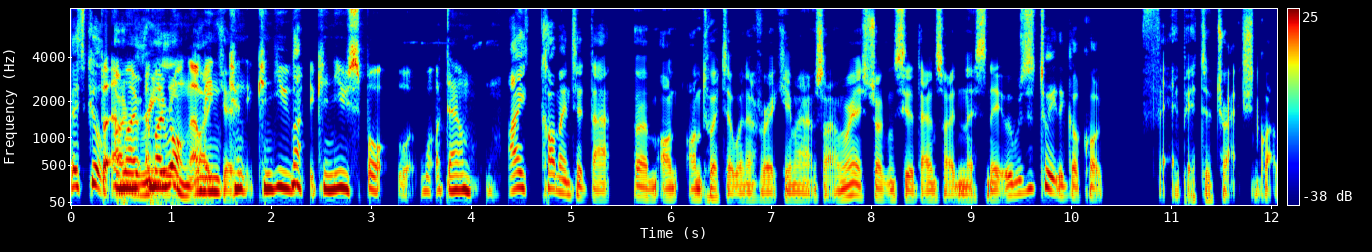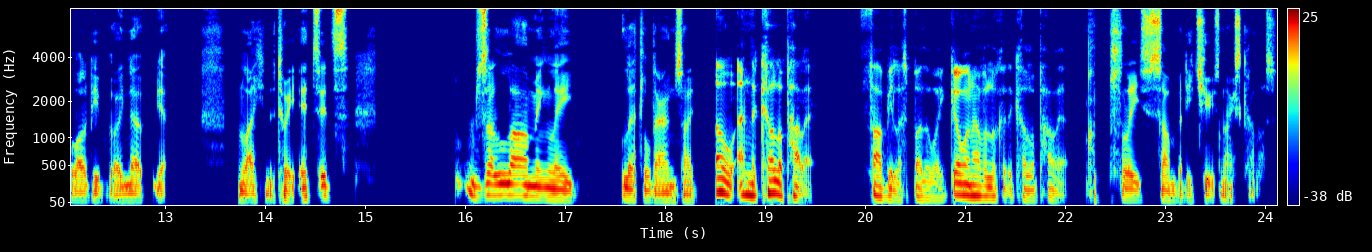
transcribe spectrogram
it's cool. but am I, am I really wrong? I mean, like it. can can you No. can you spot what, what a down? I commented that um, on on Twitter whenever it came out. So I'm really struggling to see the downside in this, and it, it was a tweet that got quite a fair bit of traction. Quite a lot of people going, "No, yeah, I'm liking the tweet." It's it's, it's alarmingly little downside. Oh, and the color palette, fabulous. By the way, go and have a look at the color palette Please, somebody choose nice colors.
